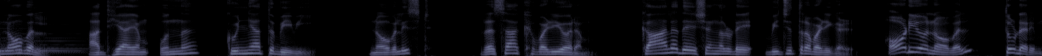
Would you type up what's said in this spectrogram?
നോവൽ അധ്യായം ഒന്ന് കുഞ്ഞാത്തു ബീവി. നോവലിസ്റ്റ് റസാഖ് വഴിയോരം. കാലദേശങ്ങളുടെ വിചിത്ര വഴികൾ ഓഡിയോ നോവൽ തുടരും.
